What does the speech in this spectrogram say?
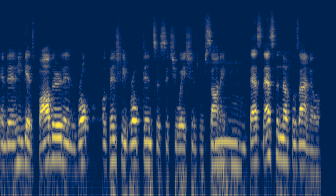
and then he gets bothered and rope eventually roped into situations with Sonic. Mm. That's that's the Knuckles I know.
